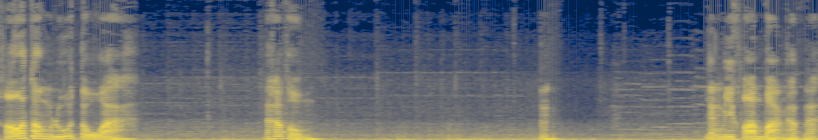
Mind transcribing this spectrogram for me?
เขาต้องรู้ตัวนะครับผม ยังมีความหวังครับนะ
